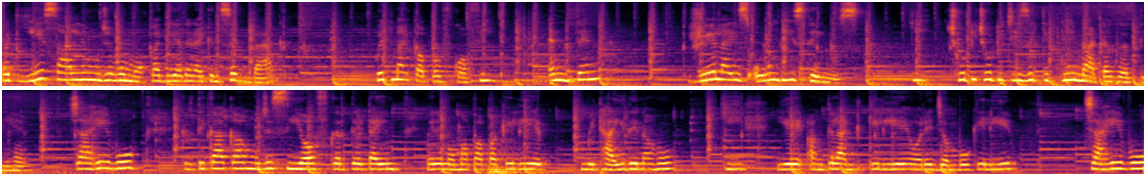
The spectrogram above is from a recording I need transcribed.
बट ये साल ने मुझे वो मौका दिया that I can sit back with my cup of coffee and then realize all these things कि छोटी छोटी चीज़ें कितनी मैटर करती हैं। चाहे वो कृतिका का मुझे सी ऑफ़ करते टाइम मेरे मम्मा पापा के लिए मिठाई देना हो कि ये अंकल आंटी के लिए और ये जम्बो के लिए। चाहे वो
